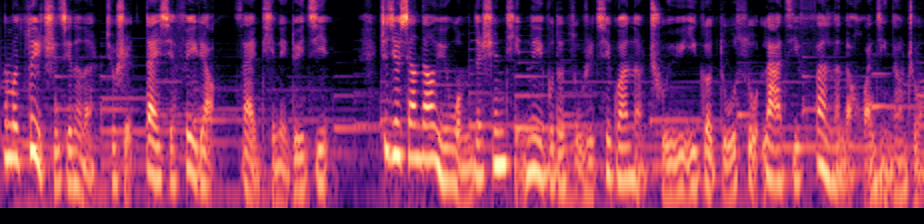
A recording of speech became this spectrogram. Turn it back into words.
那么最直接的呢，就是代谢废料在体内堆积，这就相当于我们的身体内部的组织器官呢，处于一个毒素垃圾泛滥的环境当中。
